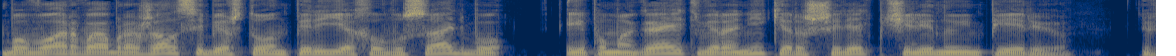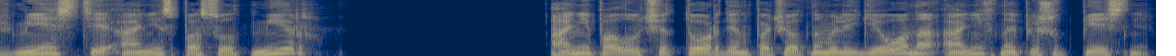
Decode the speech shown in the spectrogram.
Бувар воображал себе, что он переехал в усадьбу и помогает Веронике расширять пчелиную империю. Вместе они спасут мир, они получат орден почетного легиона, о них напишут песни.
